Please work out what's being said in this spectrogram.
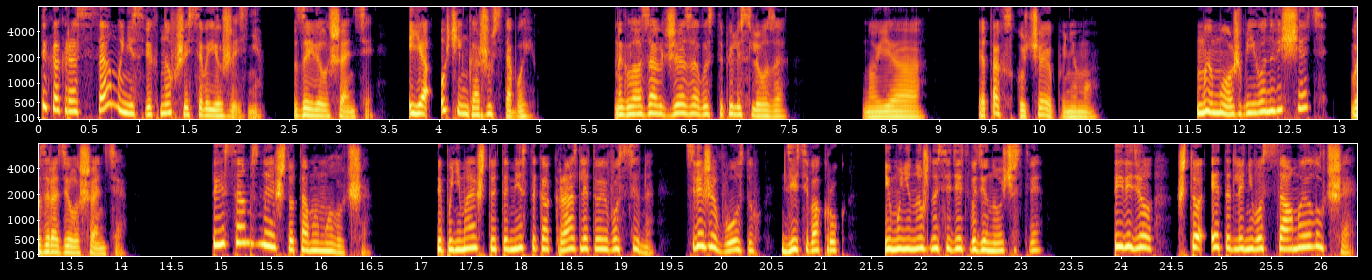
ты как раз самый не свихнувшийся в ее жизни», — заявил Шанти. «И я очень горжусь тобой». На глазах Джеза выступили слезы. «Но я... я так скучаю по нему». «Мы можем его навещать», — возразила Шанти. «Ты сам знаешь, что там ему лучше. Ты понимаешь, что это место как раз для твоего сына. Свежий воздух, дети вокруг, Ему не нужно сидеть в одиночестве. Ты видел, что это для него самое лучшее.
